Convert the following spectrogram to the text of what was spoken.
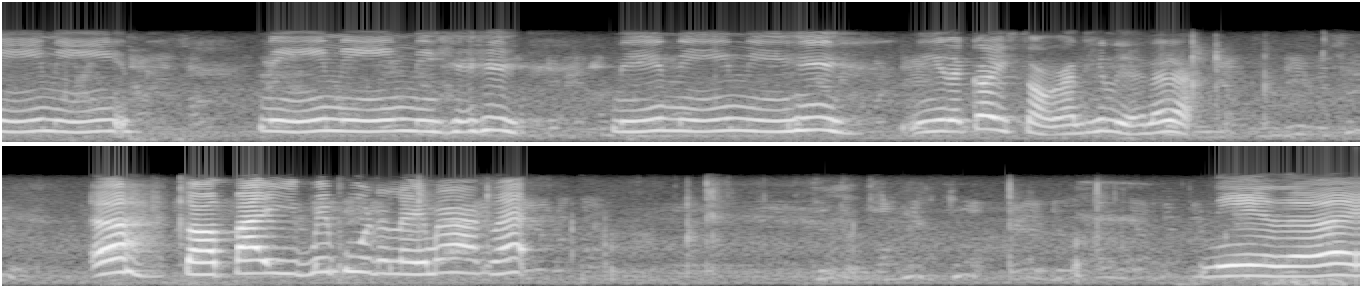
นี้นี้นี้นี้นี้นี้นี้นี้นี้แล้วก็อีกสองอันที่เหลือนั่นแหละ เอะต่อไปไม่พูดอะไรมากแล้ว นี่เลย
